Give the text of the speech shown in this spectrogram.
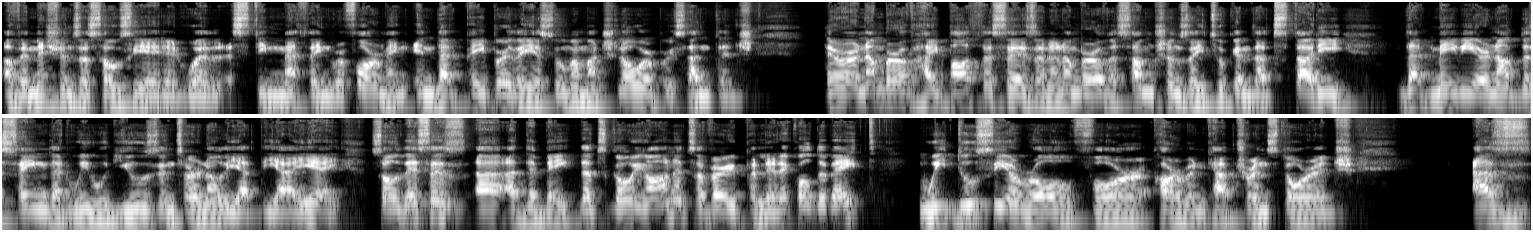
of emissions associated with steam methane reforming. In that paper, they assume a much lower percentage. There are a number of hypotheses and a number of assumptions they took in that study that maybe are not the same that we would use internally at the IEA. So this is a, a debate that's going on. It's a very political debate. We do see a role for carbon capture and storage as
